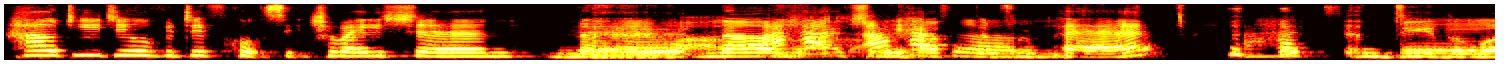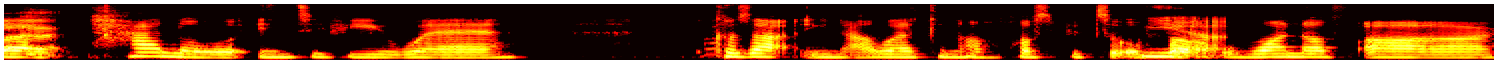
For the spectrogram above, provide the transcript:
How do you deal with a difficult situation? No, Yeah. now I you had- actually I have had, to um, prepare. I had And do the work. panel interview where because I you know I work in a hospital, Yeah. but one of our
